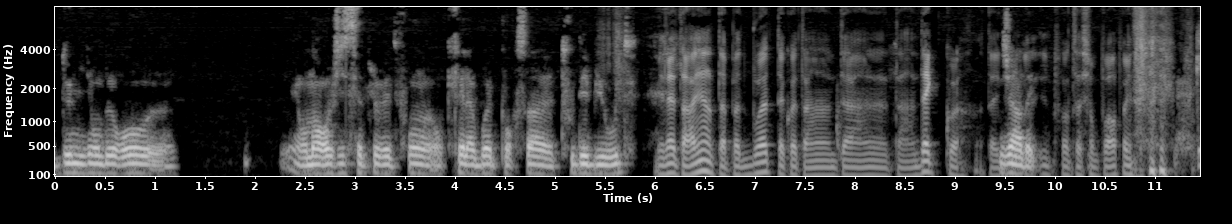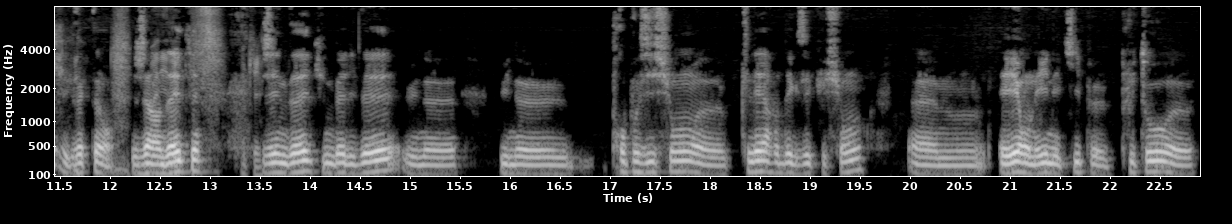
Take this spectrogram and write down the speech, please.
2 millions d'euros et on enregistre cette levée de fonds, on crée la boîte pour ça tout début août. Mais là, t'as rien, t'as pas de boîte, t'as quoi T'as un, un, un, deck, quoi. J'ai un deck. Une présentation PowerPoint. Exactement. J'ai un deck. J'ai une deck, une belle idée, une, une proposition euh, claire d'exécution. Euh, et on est une équipe plutôt euh,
